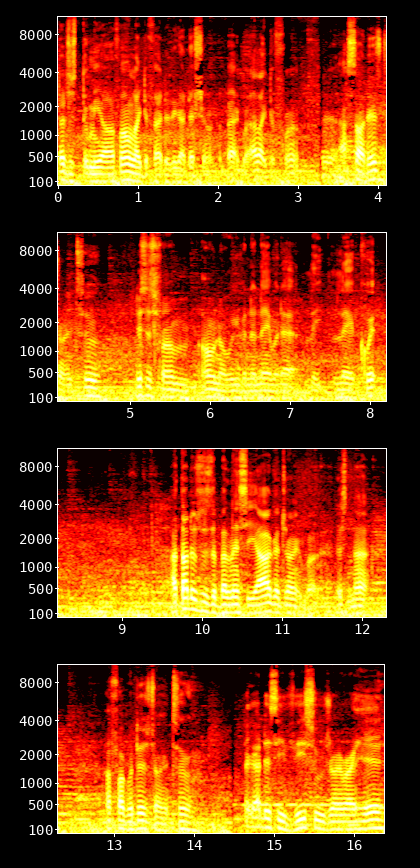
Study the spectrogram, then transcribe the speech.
That just threw me off. I don't like the fact that they got that shit on the back, but I like the front. I saw this joint too. This is from, I don't know even the name of that, Le, Le Quit. I thought this was the Balenciaga joint, but it's not. I fuck with this joint too. They got this Evisu joint right here.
